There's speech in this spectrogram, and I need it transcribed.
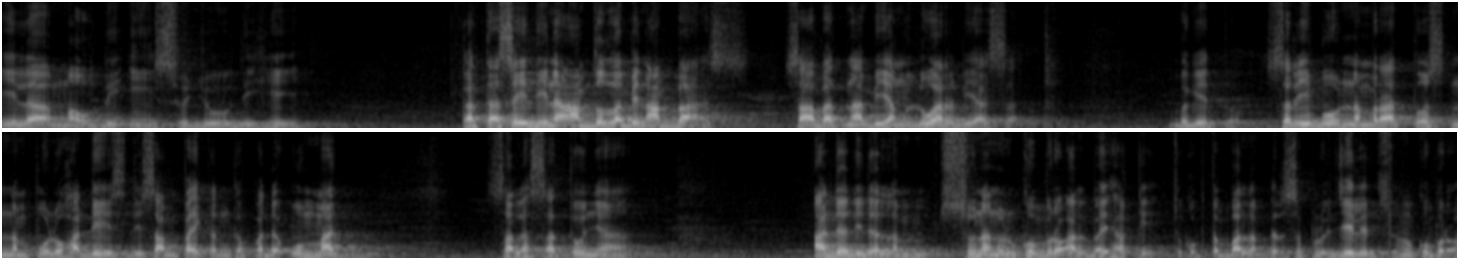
ila maudhi'i sujudihi. Kata Sayyidina Abdullah bin Abbas sahabat Nabi yang luar biasa. Begitu. 1660 hadis disampaikan kepada umat. Salah satunya ada di dalam Sunanul Kubra Al-Baihaqi. Cukup tebal hampir 10 jilid Sunanul Kubra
